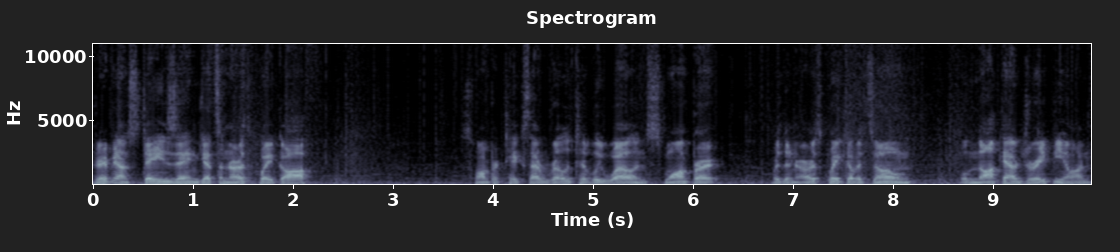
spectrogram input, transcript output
Drapion stays in, gets an Earthquake off. Swampert takes that relatively well, and Swampert, with an Earthquake of its own, will knock out Drapion.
